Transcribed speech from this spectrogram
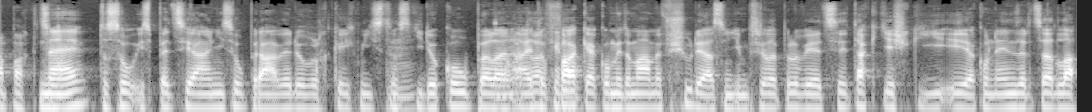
a pak co? Ne, to jsou i speciální, jsou právě do vlhkých místností, do koupelen No, a je to fakt, no. jako my to máme všude. Já jsem tím přilepil věci tak těžký, i jako nejen zrcadla,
